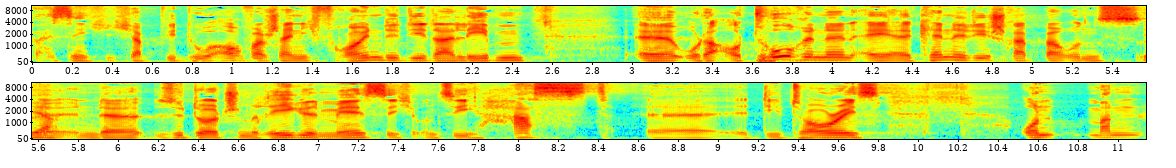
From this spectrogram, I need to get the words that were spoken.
weiß nicht, ich habe wie du auch wahrscheinlich Freunde, die da leben äh, oder Autorinnen. A.L. Kennedy schreibt bei uns Ja. äh, in der Süddeutschen regelmäßig und sie hasst äh, die Tories und man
